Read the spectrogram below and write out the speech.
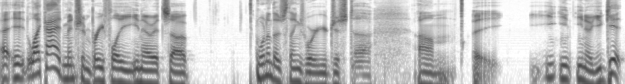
uh, it, like I had mentioned briefly you know, it's uh, one of those things where you're just, uh, um, uh, you, you know, you get.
